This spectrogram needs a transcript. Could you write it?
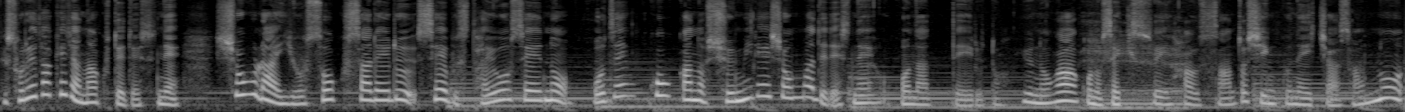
でそれだけじゃなくてですね将来予測される生物多様性の保全効果のシミュレーションまでですね行っているというのがこの積水ハウスさんとシンクネイチャーさんの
